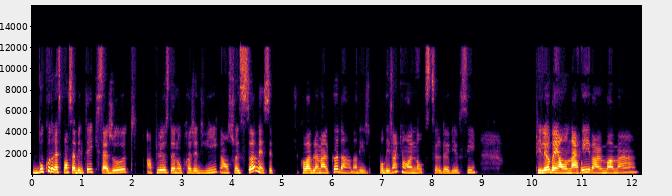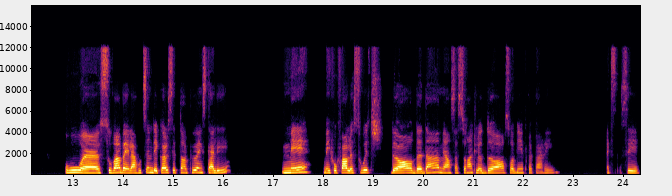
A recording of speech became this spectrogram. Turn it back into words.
beaucoup de responsabilités qui s'ajoutent en plus de nos projets de vie quand on choisit ça, mais c'est probablement le cas dans, des, pour des gens qui ont un autre style de vie aussi. Puis là, ben, on arrive à un moment où euh, souvent, ben, la routine d'école s'est un peu installée, mais, mais il faut faire le switch dehors, dedans, mais en s'assurant que le dehors soit bien préparé. C'est,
